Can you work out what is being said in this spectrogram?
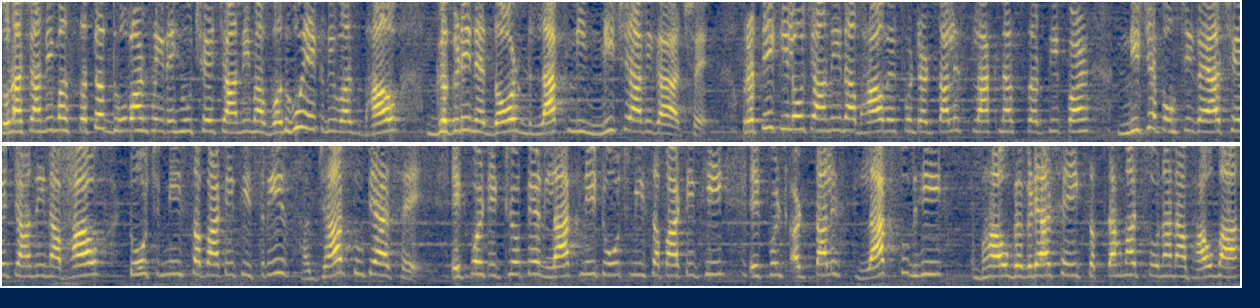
સોના ચાંદીમાં સતત ધોવાણ થઈ રહ્યું છે. ચાંદીમાં વધુ એક દિવસ ભાવ ગગડીને દોઢ લાખની નીચે આવી ગયા છે. પ્રતિ કિલો ચાંદીના ભાવ એક પોઈન્ટ અડતાલીસ લાખના સ્તરથી પણ નીચે પહોંચી ગયા છે. ચાંદીના ભાવ ટોચની સપાટીથી ત્રીસ હજાર તૂટ્યા છે. એક પોઈન્ટ ઇઠ્યોતેર લાખની ટોચની સપાટીથી એક પોઈન્ટ અડતાલીસ લાખ સુધી ભાવ ગગડ્યા છે. એક સપ્તાહમાં જ સોનાના ભાવમાં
